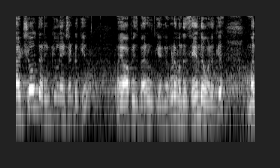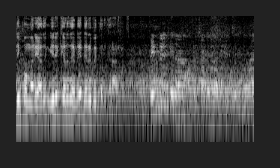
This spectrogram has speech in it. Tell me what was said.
that shows their inclination to give my office பேருக்கு எங்கள் கூட வந்து சேர்ந்தவங்களுக்கு மதிப்பும் மரியாதையும் இருக்கிறது என்று நிரூபித்திருக்கிறார்கள். பெண்களுக்கு எதிரான குற்றச்சாட்டுகள் அதிகரிச்சிருக்கிறதா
